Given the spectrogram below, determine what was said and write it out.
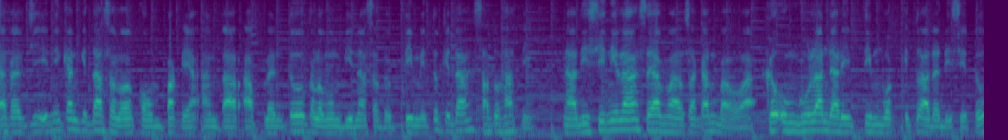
FFG ini kan kita selalu kompak ya antar upline tuh kalau membina satu tim itu kita satu hati. Nah di sinilah saya merasakan bahwa keunggulan dari teamwork itu ada di situ.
